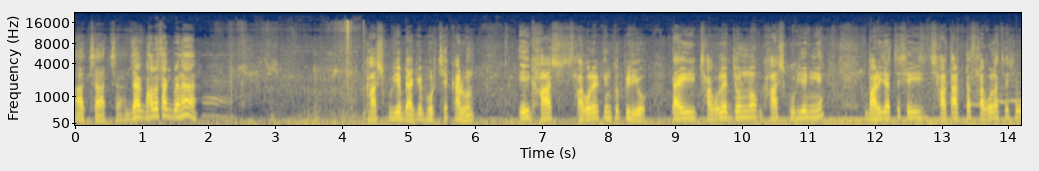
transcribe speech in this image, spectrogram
আচ্ছা আচ্ছা। যাক ভালো থাকবেন হ্যাঁ? হ্যাঁ। ঘাস কুড়িয়ে ব্যাগে ভরছে কারণ এই ঘাস ছাগলের কিন্তু প্রিয়। তাই ছাগলের জন্য ঘাস কুড়িয়ে নিয়ে বাড়ি যাচ্ছে, সেই সাত আটটা ছাগল আছে, সেই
